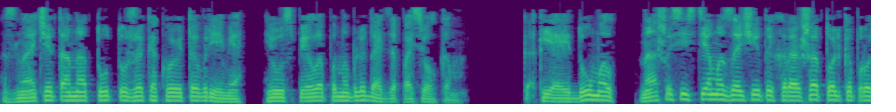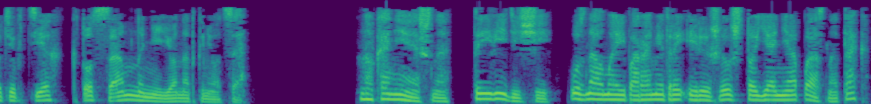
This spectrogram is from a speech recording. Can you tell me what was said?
значит, она тут уже какое-то время и успела понаблюдать за поселком. Как я и думал, наша система защиты хороша только против тех, кто сам на нее наткнется». «Ну конечно, ты видящий, узнал мои параметры и решил, что я не опасна, так?»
